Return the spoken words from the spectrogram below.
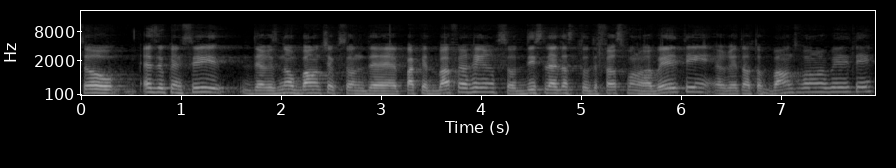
So as you can see, there is no bound checks on the packet buffer here. So this led us to the first vulnerability, a read out of bounds vulnerability.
